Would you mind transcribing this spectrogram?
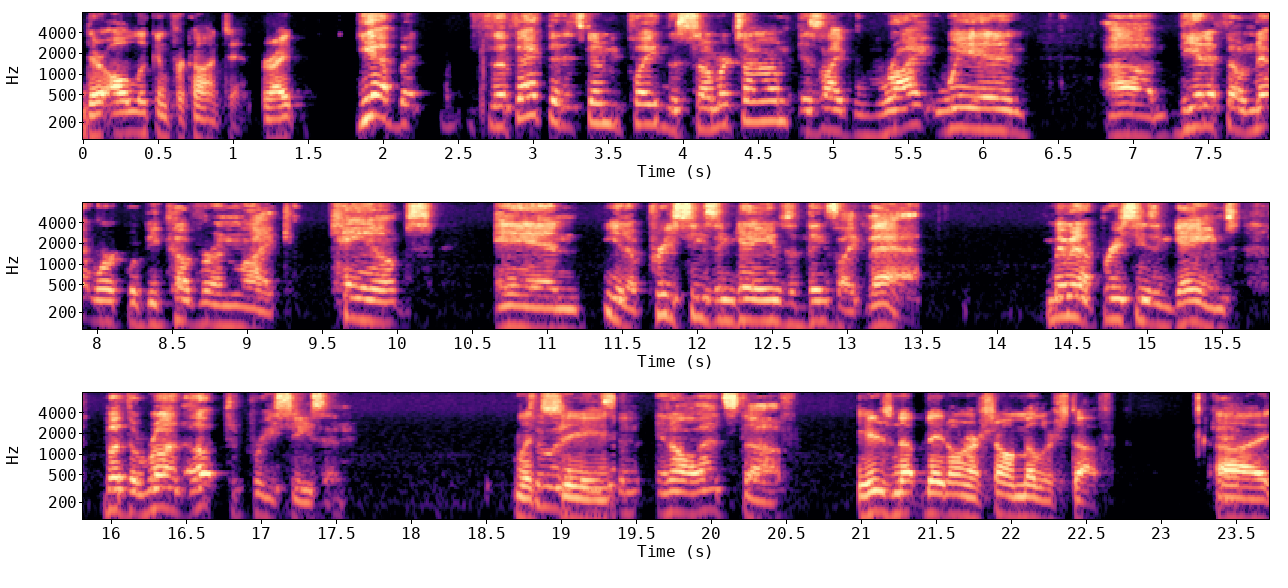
They're all looking for content, right? Yeah, but the fact that it's going to be played in the summertime is like right when um, the NFL Network would be covering like camps and you know preseason games and things like that. Maybe not preseason games, but the run up to preseason, Let's see. and, and all that stuff. Here's an update on our Sean Miller stuff. Uh,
